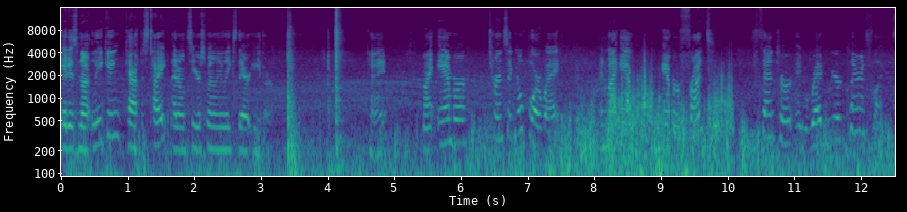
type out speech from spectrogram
It is not leaking. Cap is tight. I don't see or smell any leaks there either. Okay, my amber turn signal four-way and my amber, amber front, center, and red rear clearance lights.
